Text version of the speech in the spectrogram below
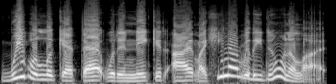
we will look at that with a naked eye like he not really doing a lot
